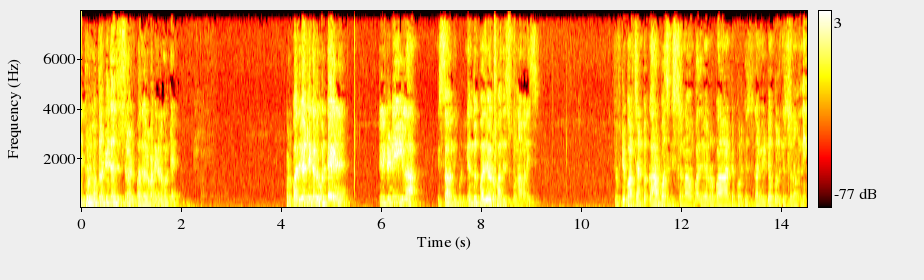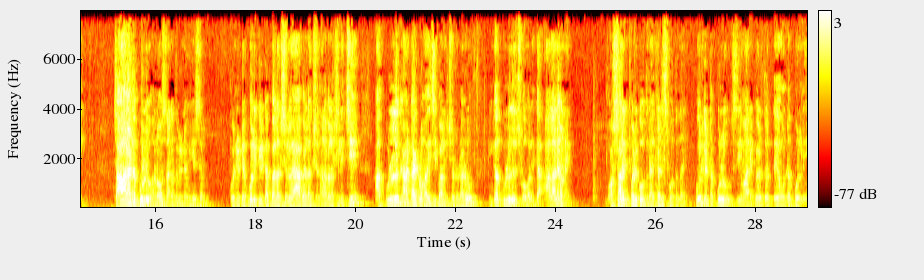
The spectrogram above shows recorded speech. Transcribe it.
ఇప్పుడు మొత్తం డీటెయిల్స్ ఇస్తున్నాడు. పదివేల రూపాయలు టికెట్ కొంటే. ఇప్పుడు పదివేల టికెట్ కొంటే టీటీడీ ఇలా ఇస్తా ఉంది ఇప్పుడు. ఎందుకు పదివేల రూపాయలు తీసుకున్నాం అనేసి? ఫిఫ్టీ పర్సెంట్ కార్ బస్ ఇస్తున్నాం పదివేల రూపాయలు ఆ డబ్బులకి ఇస్తున్నాం ఈ డబ్బులకి ఇస్తున్నాం అన్నీ. చాలా డబ్బులు అనవసరంగా దుర్వినియోగం చేశారు. కొన్ని టెంపుల్కి డెబ్బై లక్షలు యాభై లక్షలు నలభై లక్షలు ఇచ్చి ఆ గుళ్ళు కాంట్రాక్ట్ వైసీపీ వాళ్ళకి ఇచ్చినట్టున్నారు. ఇంకా గుళ్ళు తెచ్చుకోవాలి ఇంకా అలానే ఉన్నాయి. వర్షాలకి పడిపోతున్నాయి తడిసిపోతున్నాయి. ఊరికే డబ్బులు సీమాని పేరుతో దేవుని డబ్బుల్ని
